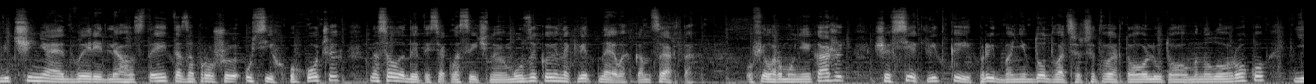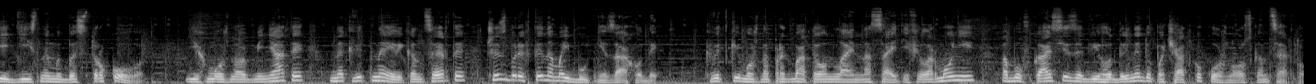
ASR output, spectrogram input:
відчиняє двері для гостей та запрошує усіх охочих насолодитися класичною музикою на квітневих концертах. У філармонії кажуть, що всі квітки, придбані до 24 лютого минулого року, є дійсними безстроково. Їх можна обміняти на квітневі концерти чи зберегти на майбутні заходи. Квитки можна придбати онлайн на сайті філармонії або в касі за дві години до початку кожного з концерту.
